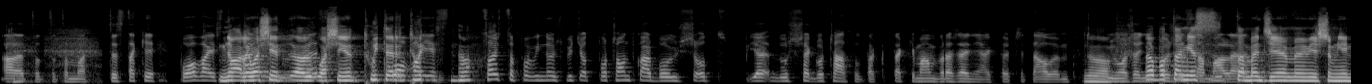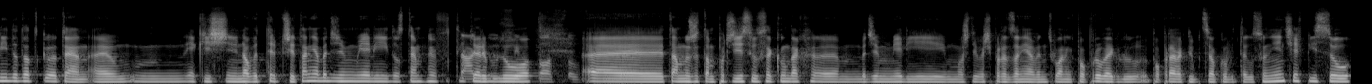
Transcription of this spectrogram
Ale to, to, to ma. To jest takie. Połowa jest. No ale właśnie, ale właśnie Twitter. połowa twi- jest no. coś, co powinno już być od początku, albo już od dłuższego czasu. Tak, takie mam wrażenie, jak to czytałem. No. Mimo, że nie No bo tam jest, ale... tam będziemy jeszcze mieli dodatkowo ten, em, jakiś nowy tryb czytania będziemy mieli dostępny w tak, Twitter dłuższych Blue. E, tam, że tam po 30 sekundach em, będziemy mieli możliwość prowadzenia ewentualnych poprawek, lu- poprawek lub całkowite usunięcie wpisu,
